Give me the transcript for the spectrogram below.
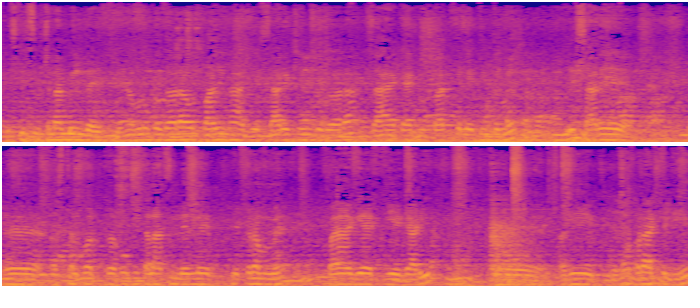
इसकी सूचना मिल रही थी। हम लोग के द्वारा उत्पाद विभाग के सारे टीम के द्वारा सहायक उत्पाद के नेतृत्व में ये सारे स्थल पर ट्रकों की तलाशी लेने के क्रम में पाया गया कि ये गाड़ी अभी छपरा के लिए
